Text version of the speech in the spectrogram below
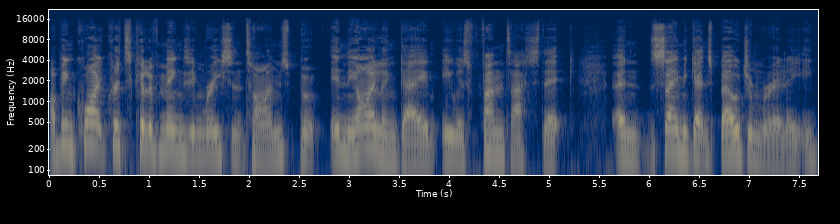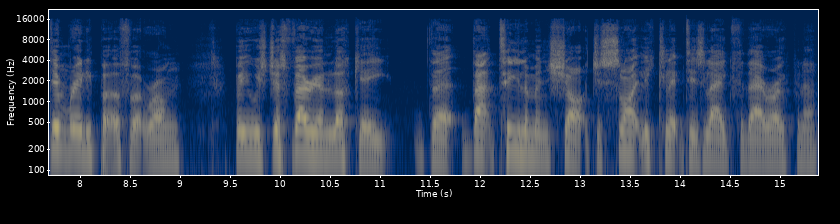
I've been quite critical of Mings in recent times, but in the Ireland game, he was fantastic. And the same against Belgium, really. He didn't really put a foot wrong, but he was just very unlucky that that Tielemans shot just slightly clipped his leg for their opener.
